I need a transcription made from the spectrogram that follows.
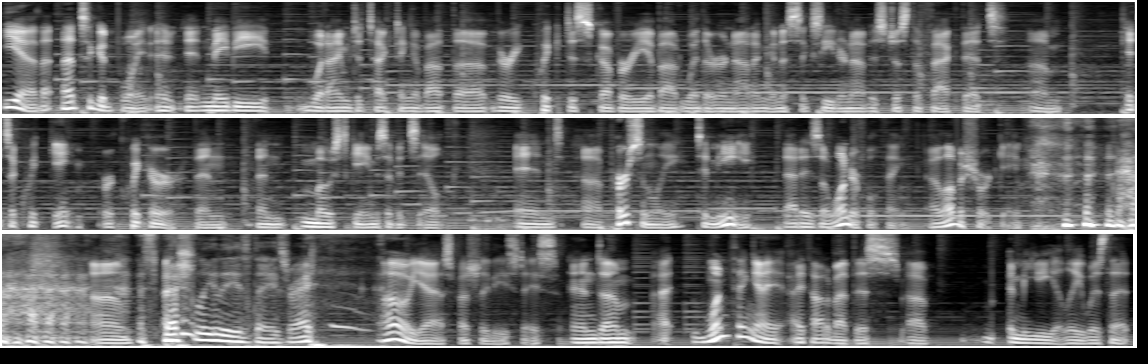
Yeah, that, that's a good point. And, and maybe what I'm detecting about the very quick discovery about whether or not I'm going to succeed or not is just the fact that um, it's a quick game or quicker than than most games of its ilk. And uh, personally, to me, that is a wonderful thing. I love a short game, um, especially think, these days, right? oh yeah, especially these days. And um, I, one thing I, I, thought about this uh, immediately was that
